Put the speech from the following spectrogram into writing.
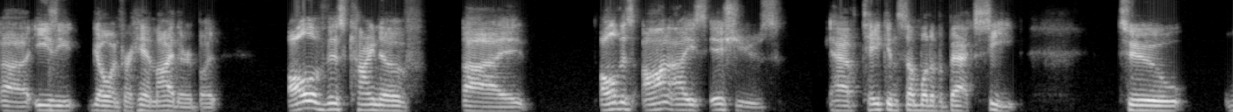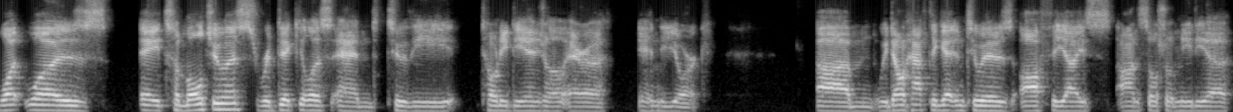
uh, easy going for him either. But all of this kind of uh, all this on ice issues have taken somewhat of a back seat to what was a tumultuous, ridiculous end to the Tony DeAngelo era in New York. Um, we don't have to get into his off the ice on social media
